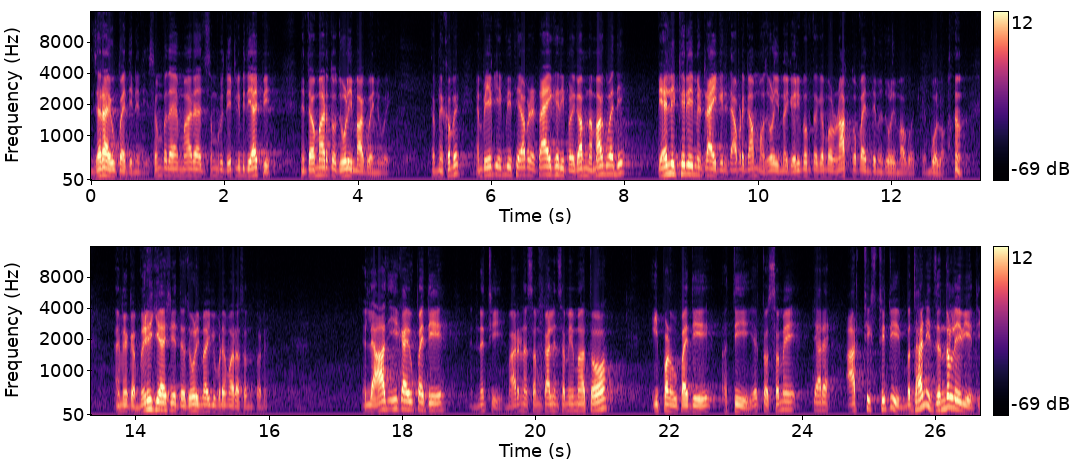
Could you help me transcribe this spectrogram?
જરાય ઉપાધિ નથી. સંપ્રદાય મહારાજ સમૃદ્ધિ એટલી બધી આપી, ને તો અમારે તો જોડી માગવાની હોય. તમને ખબર? એમ એક એક બી ફેર આપણે ટ્રાય કરી, પણ ગામના માગવા દે. પહેલી ફેરી મેં ટ્રાય કરી આપણે ગામમાં જોડી માગ્યો હરિભક્તો કે અમારું નાક કપાય ને તમે જોડી માગો કે, બોલો. અમે કઈ મરી ગયા છીએ તો જોડી માગ્યું પડે મારા સંતોને. એટલે આજ એ કાંઈ ઉપાધિ નથી. મારાના સમકાલીન સમયમાં તો એ પણ ઉપાધિ હતી. એક તો સમય ત્યારે આર્થિક સ્થિતિ બધાની જનરલ એવી હતી.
